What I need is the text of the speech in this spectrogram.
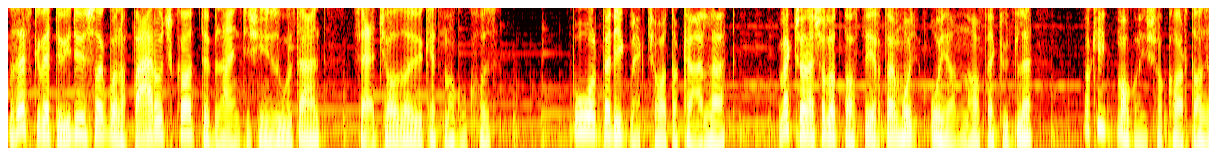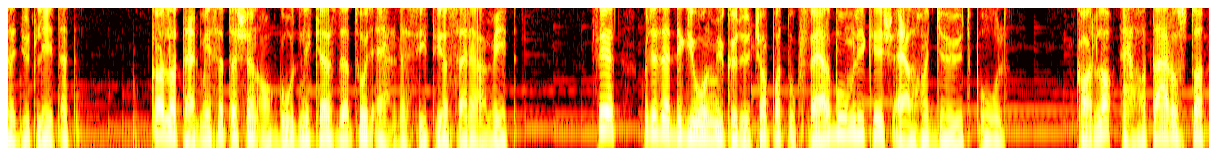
Az ezt követő időszakban a párocska több lányt is inzultált, felcsalva őket magukhoz. Paul pedig megcsalta Kárlát. A megcsalás alatt azt értem, hogy olyannal feküdt le, aki maga is akarta az együttlétet. Karla természetesen aggódni kezdett, hogy elveszíti a szerelmét. Félt, hogy az eddig jól működő csapatuk felbumlik és elhagyja őt Paul. Karla elhatározta,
